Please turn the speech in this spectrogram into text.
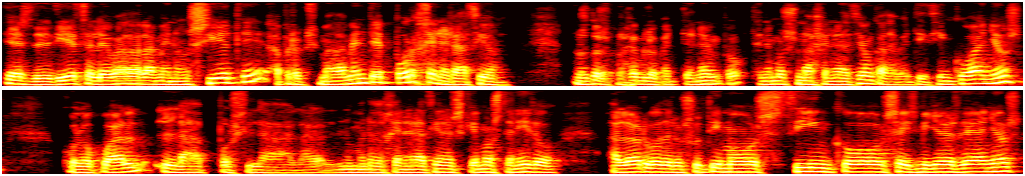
es de 10 elevada a la menos 7 aproximadamente por generación. Nosotros, por ejemplo, tenemos una generación cada 25 años, con lo cual la, el número de generaciones que hemos tenido a lo largo de los últimos 5 o 6 millones de años,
